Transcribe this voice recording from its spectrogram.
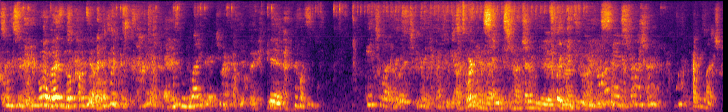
So it's, uh, Oh, but there's no console. I was like, Yeah. Each language. It's working. It's not telling me. it's working. Pretty much piece together.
